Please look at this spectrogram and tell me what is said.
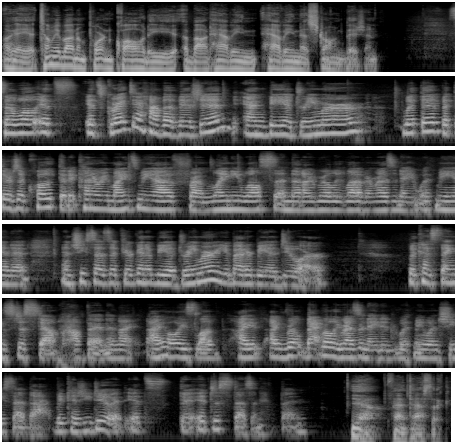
okay, tell me about important quality about having having a strong vision. So, well, it's it's great to have a vision and be a dreamer with it, but there's a quote that it kind of reminds me of from Lainey Wilson that I really love and resonate with me in it. And she says, if you're going to be a dreamer, you better be a doer because things just don't happen. And I, I always loved, I, I re- that really resonated with me when she said that because you do it. It's, it just doesn't happen. Yeah. Fantastic.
